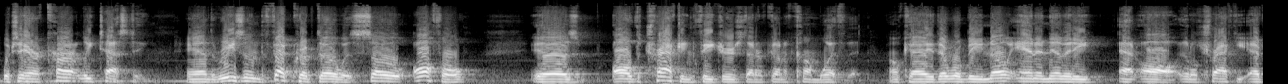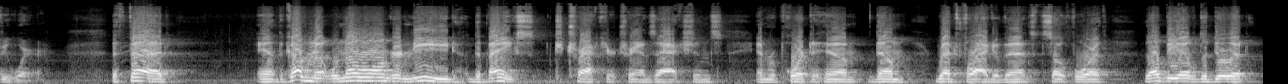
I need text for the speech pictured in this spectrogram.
which they are currently testing. And the reason the Fed crypto is so awful is all the tracking features that are going to come with it. Okay, there will be no anonymity at all. It'll track you everywhere. The Fed and the government will no longer need the banks to track your transactions and report to him them red flag events and so forth. They'll be able to do it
